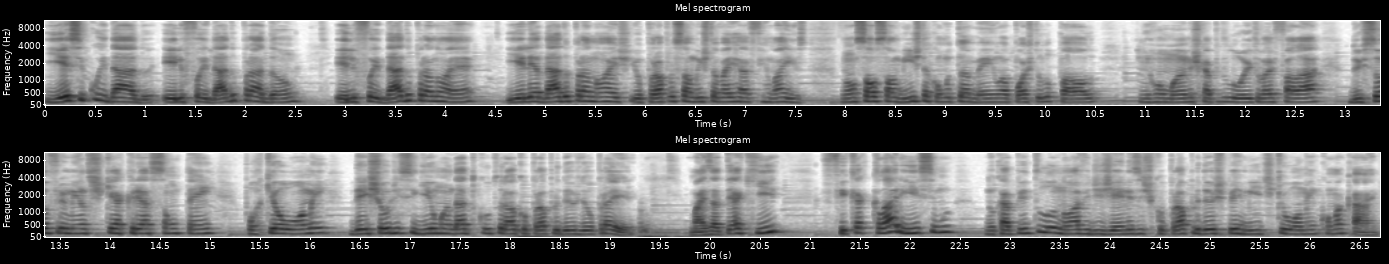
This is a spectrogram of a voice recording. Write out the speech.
E esse cuidado, ele foi dado para Adão, ele foi dado para Noé e ele é dado para nós. E o próprio salmista vai reafirmar isso. Não só o salmista, como também o apóstolo Paulo, em Romanos capítulo 8, vai falar dos sofrimentos que a criação tem porque o homem deixou de seguir o mandato cultural que o próprio Deus deu para ele. Mas até aqui fica claríssimo no capítulo 9 de Gênesis que o próprio Deus permite que o homem coma carne.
